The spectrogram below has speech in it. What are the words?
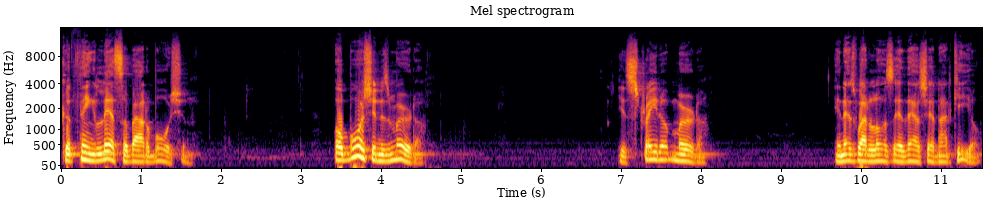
could think less about abortion. Abortion is murder. It's straight up murder. And that's why the Lord said, Thou shalt not kill.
